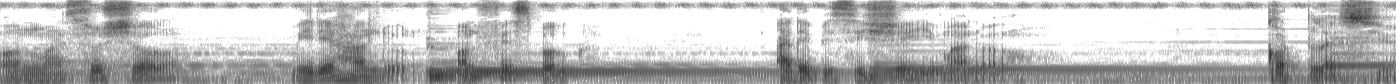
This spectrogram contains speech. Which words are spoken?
on my social media handle on Facebook at Adebisi Sheyi Emmanuel. God bless you.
